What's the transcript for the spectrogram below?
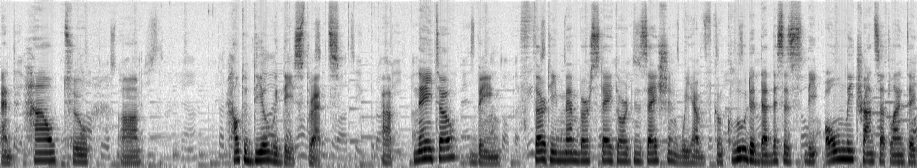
and how to uh, how to deal with these threats. Uh, NATO, being 30 member state organization, we have concluded that this is the only transatlantic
